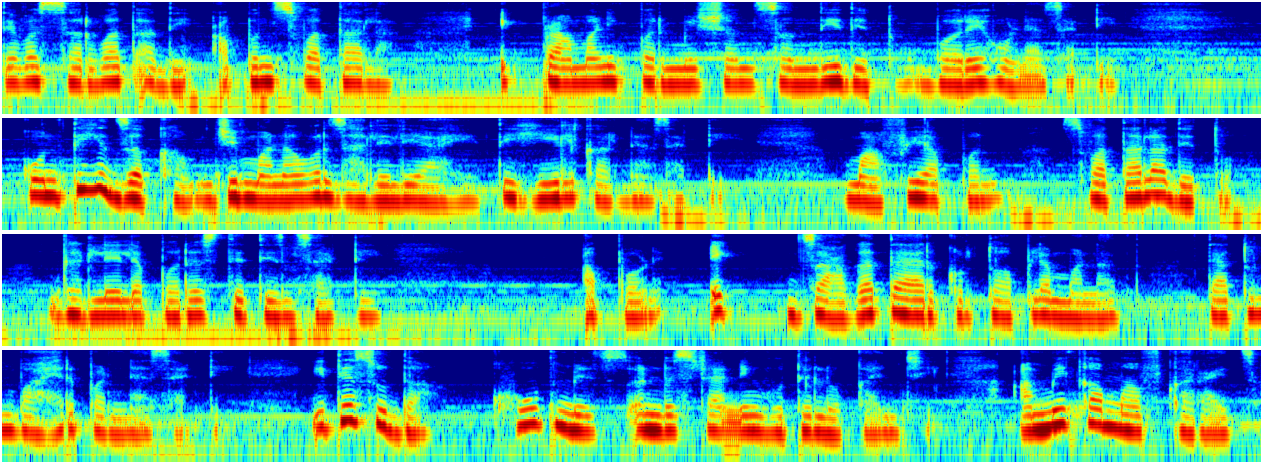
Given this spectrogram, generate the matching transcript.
तेव्हा सर्वात आधी आपण स्वतःला एक प्रामाणिक परमिशन संधी देतो बरे होण्यासाठी. कोणतीही जखम जी मनावर झालेली आहे ती हील करण्यासाठी माफी आपण स्वतःला देतो. घडलेल्या परिस्थितींसाठी आपण एक जागा तयार करतो आपल्या मनात त्यातून बाहेर पडण्यासाठी. इथे सुद्धा खूप मिसअंडरस्टँडिंग होते लोकांची. आम्ही का माफ करायचं?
